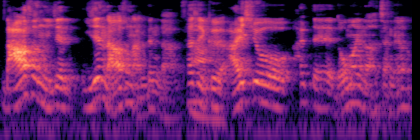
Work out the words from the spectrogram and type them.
나와서는 이제 이제는 나와서는 안 된다. 사실 아. 그 ICO 할 때 너무 많이 나왔잖아요.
